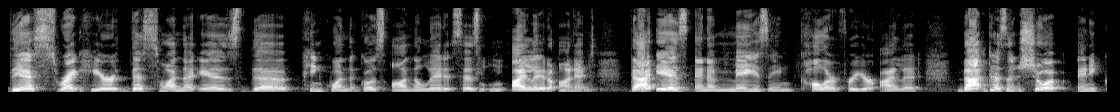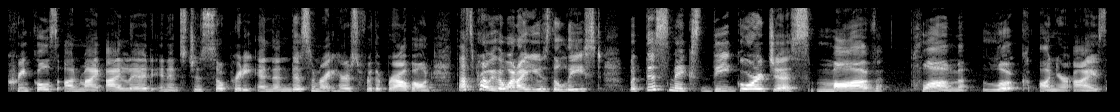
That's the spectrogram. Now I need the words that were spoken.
This right here this one that is the pink one that goes on the lid it says eyelid on it. That is an amazing color for your eyelid. That doesn't show up any crinkles on my eyelid and it's just so pretty. And then this one right here is for the brow bone. That's probably the one i use the least but this makes the gorgeous mauve plum look on your eyes.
